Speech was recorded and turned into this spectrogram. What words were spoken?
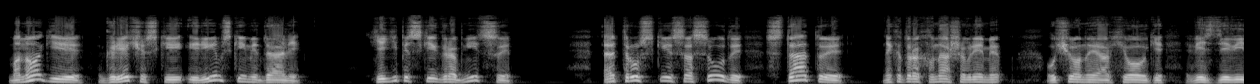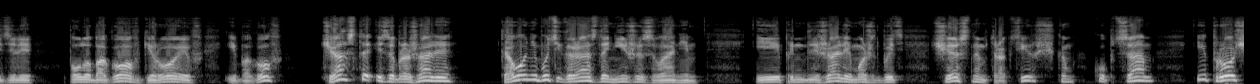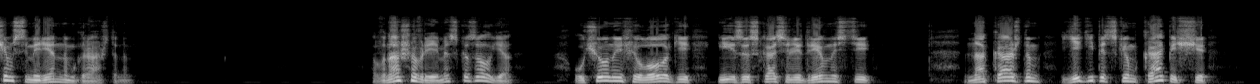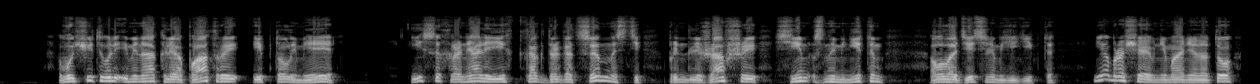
многие греческие и римские медали — египетские гробницы, этрусские сосуды, статуи, на которых в наше время ученые-археологи везде видели полубогов, героев и богов, часто изображали кого-нибудь гораздо ниже званием и принадлежали, может быть, честным трактирщикам, купцам и прочим смиренным гражданам. «В наше время, — сказал я, — ученые, филологи и изыскатели древности на каждом египетском капище вычитывали имена Клеопатры и Птолемея и сохраняли их как драгоценности, принадлежавшие сим знаменитым владетелем Египта, не обращая внимания на то,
